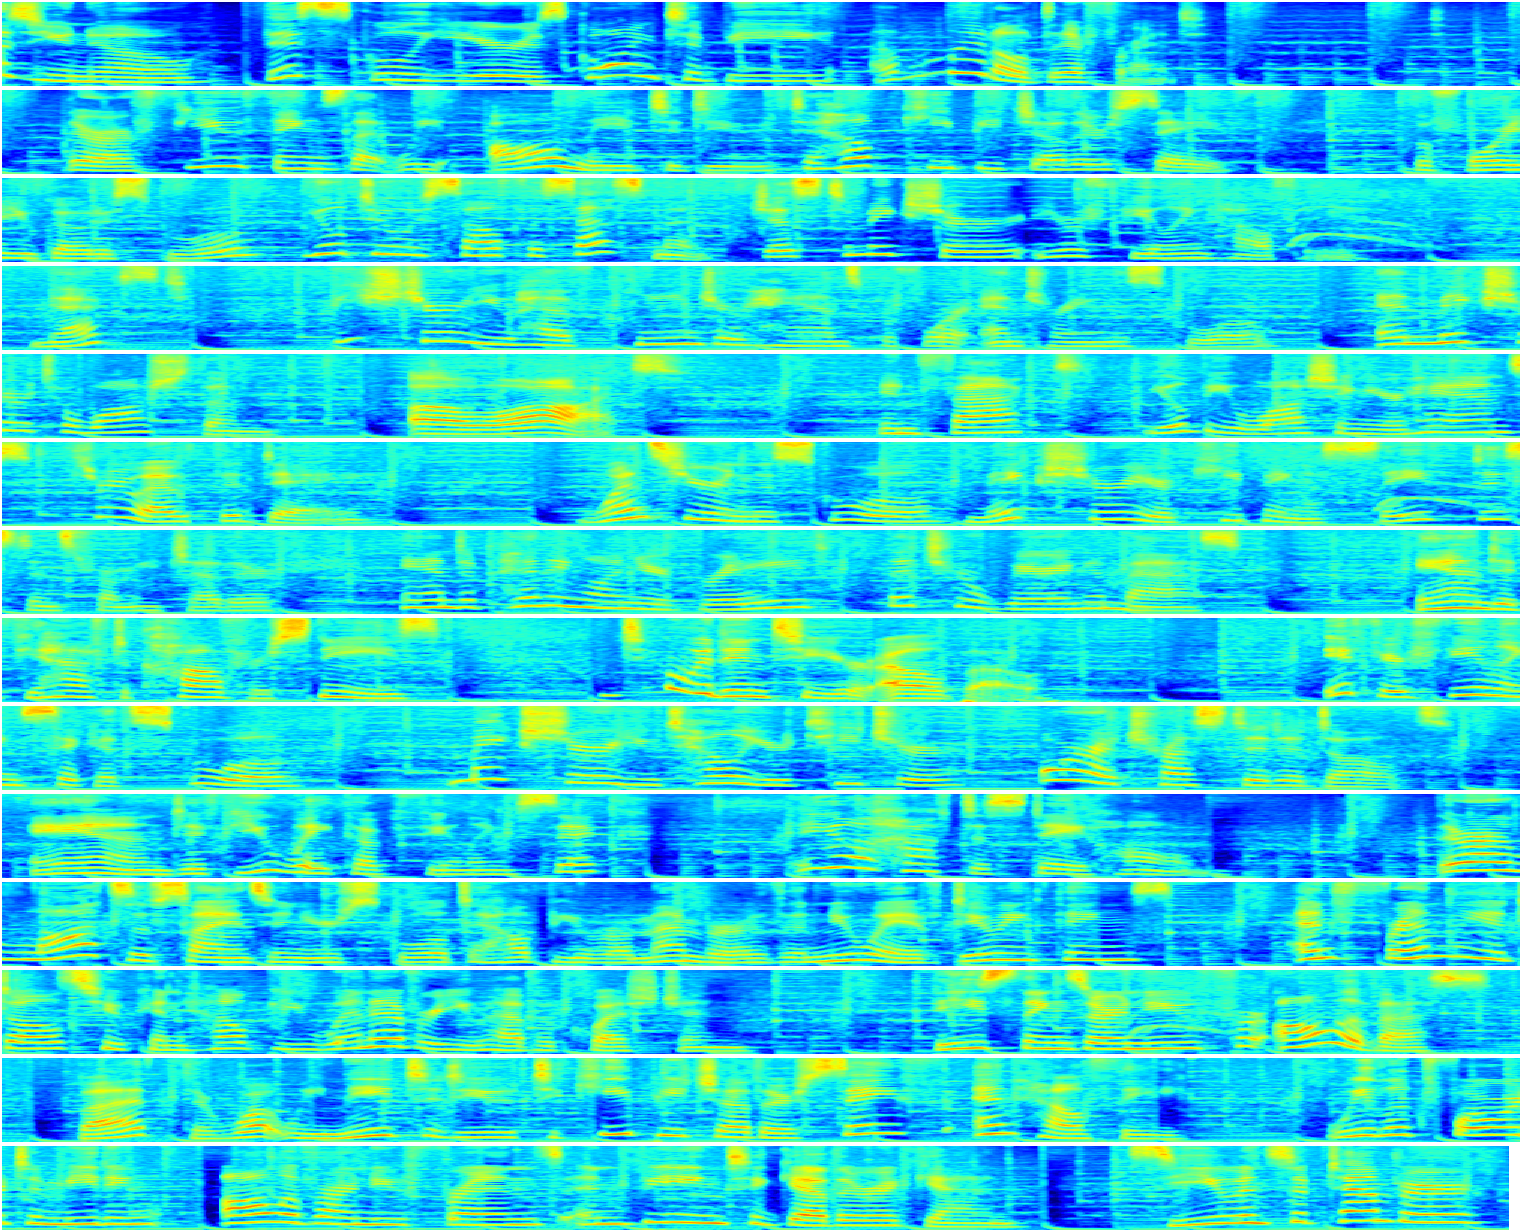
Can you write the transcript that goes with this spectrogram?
As you know, this school year is going to be a little different. There are a few things that we all need to do to help keep each other safe. Before you go to school, you'll do a self assessment just to make sure you're feeling healthy. Next, be sure you have cleaned your hands before entering the school and make sure to wash them a lot. In fact, you'll be washing your hands throughout the day. Once you're in the school, make sure you're keeping a safe distance from each other and, depending on your grade, that you're wearing a mask. And if you have to cough or sneeze, do it into your elbow. If you're feeling sick at school, make sure you tell your teacher or a trusted adult. And if you wake up feeling sick, you'll have to stay home. There are lots of signs in your school to help you remember the new way of doing things and friendly adults who can help you whenever you have a question. These things are new for all of us, but they're what we need to do to keep each other safe and healthy. We look forward to meeting all of our new friends and being together again. See you in September!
